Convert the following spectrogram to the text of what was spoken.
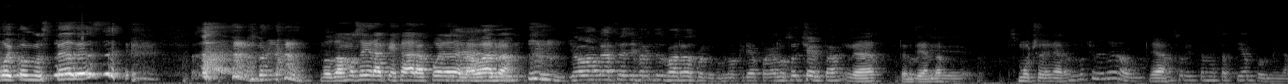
Voy con ustedes. Nos vamos a ir a quejar afuera de la Ya, barra. Yo, yo hablé a tres diferentes barras porque pues, no quería pagar los 80. Ya, te entiendo. Es mucho dinero. Es mucho dinero. Ya. Más ahorita en estos tiempos, mira,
